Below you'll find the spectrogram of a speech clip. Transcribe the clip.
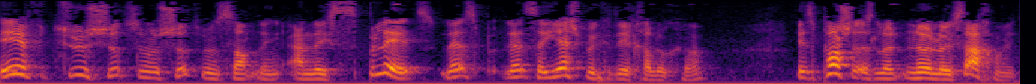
if two shutzim shutzim something and they split, let's let's say yesh b'kdei chalukah, it's poshut as lo- no lois achmid,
